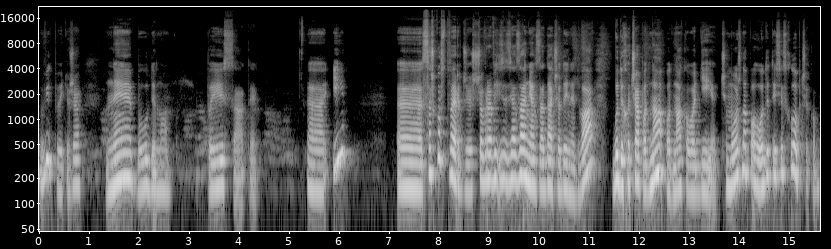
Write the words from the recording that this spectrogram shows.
Відповідь вже не будемо писати. Е, І е, Сашко стверджує, що в розв'язаннях задач 1 і 2 буде хоча б одна однакова дія. Чи можна погодитися з хлопчиком?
